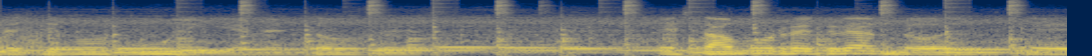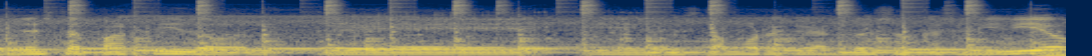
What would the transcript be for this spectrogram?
lo hicimos muy bien. Entonces, estamos recreando en este partido eh, estamos recreando eso que se vivió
